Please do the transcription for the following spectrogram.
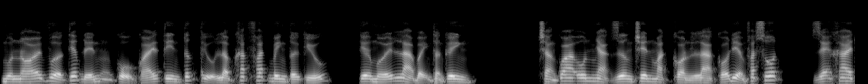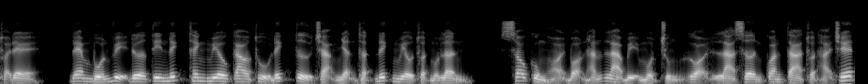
muốn nói vừa tiếp đến cổ quái tin tức tiểu lập khắc phát binh tới cứu, kia mới là bệnh thần kinh. Chẳng qua ôn nhạc dương trên mặt còn là có điểm phát sốt, rẽ khai thoại đề, đem bốn vị đưa tin đích thanh miêu cao thủ đích tử trạng nhận thật đích miêu thuật một lần, sau cùng hỏi bọn hắn là bị một chủng gọi là sơn quan tà thuật hại chết,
